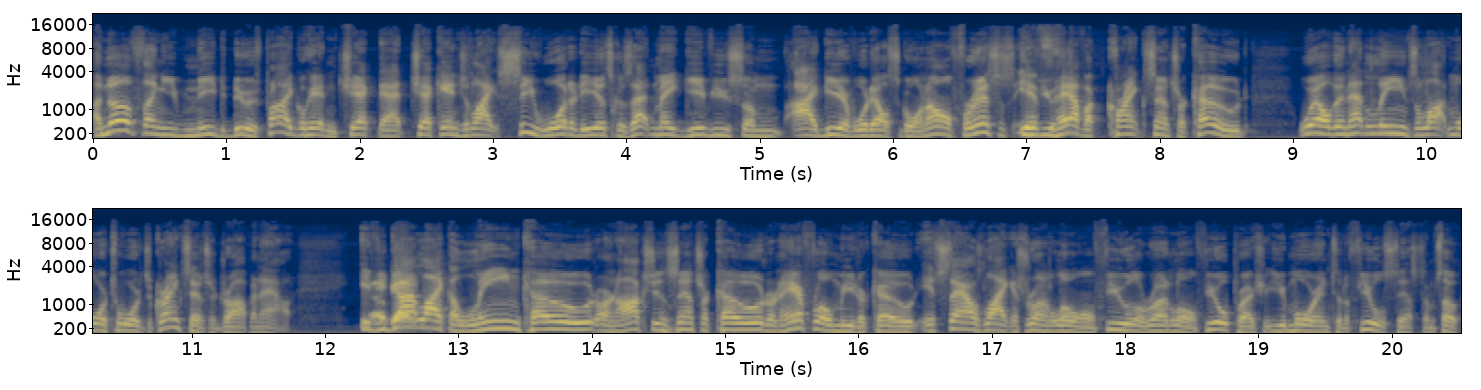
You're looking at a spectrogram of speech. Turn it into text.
Another thing you need to do is probably go ahead and check that check engine light, see what it is, because that may give you some idea of what else is going on. For instance, if, If- you have a crank sensor code, well, then that leans a lot more towards the crank sensor dropping out. If you got like a lean code or an oxygen sensor code or an airflow meter code, it sounds like it's running low on fuel or running low on fuel pressure. You're more into the fuel system. So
